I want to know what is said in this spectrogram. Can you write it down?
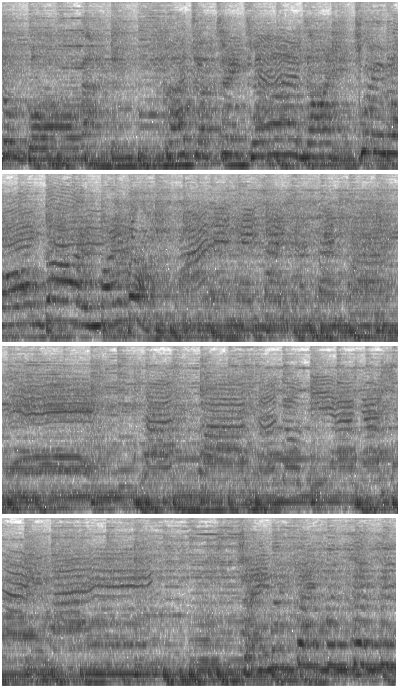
ต้องบอก จับใจเธอหน่อย ช่วยร้องได้ไหมบ้างมาเล่นให้ใจฉันเป็นฝันเองฉันว่าเธอต้องมีอาการใช่ไหมใจมันเต้นมันเต้นเป็น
